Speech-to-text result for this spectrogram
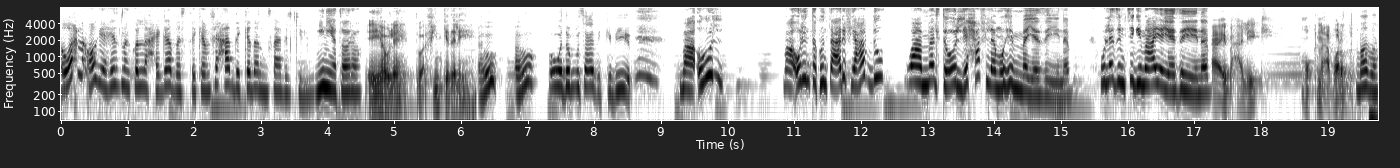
هو إحنا آه جهزنا كل حاجة بس كان في حد كده المساعد الكبير. مين يا ترى؟ إيه يا ولاد؟ واقفين كده ليه؟ أهو أهو. هو ده المساعد الكبير. معقول؟ معقول انت كنت عارف يا عبدو؟ وعمال تقول لي حفلة مهمة يا زينب ولازم تيجي معايا يا زينب. عيب عليكي مقنع برضه. بابا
